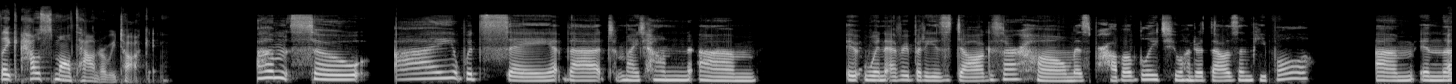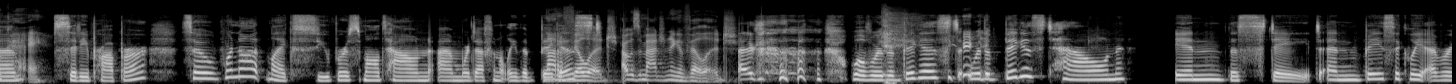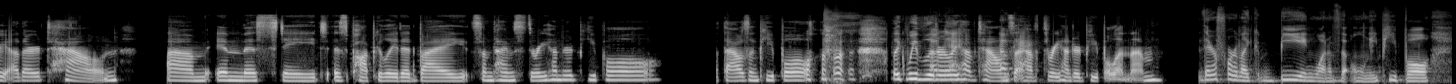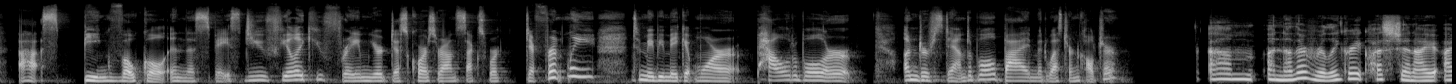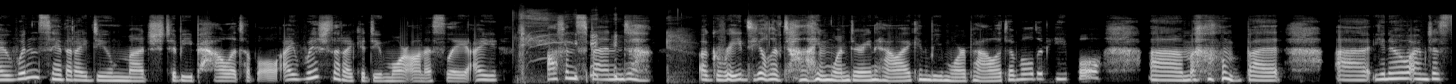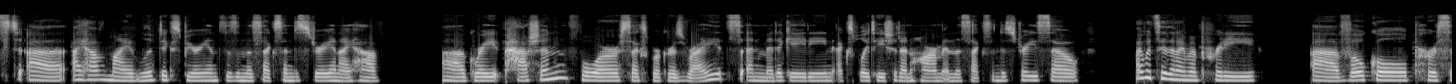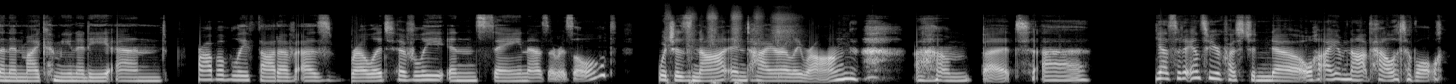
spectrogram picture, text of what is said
Like, how small town are we talking? Um, so I would say that my town, um, it, when everybody's dogs are home, is probably two hundred thousand people um, in the okay. city proper. So we're not like super small town. Um, we're definitely the biggest. Not a village. I was imagining a village. well, we're the biggest. we're the biggest town in the state, and basically every other town um, in this state is populated by sometimes 300 people, a thousand people. like we literally okay. have towns okay. that have 300 people in them therefore like being one of the only people uh, being vocal in this space. Do you feel like you frame your discourse around sex work differently to maybe make it more palatable or understandable by midwestern culture Um, another really great question. I, I wouldn't say that I do much to be palatable. I wish that I could do more, honestly. I often spend a great deal of time wondering how I can be more palatable to people. Um, but, uh, you know, I'm just, uh, I have my lived experiences in the sex industry and I have a great passion for sex workers' rights and mitigating exploitation and harm in the sex industry. So I would say that I'm a pretty uh, vocal person in my community and probably thought of as relatively insane as a result, which is not entirely wrong. Um, but uh, yeah, so to answer your question, no, I am not palatable.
